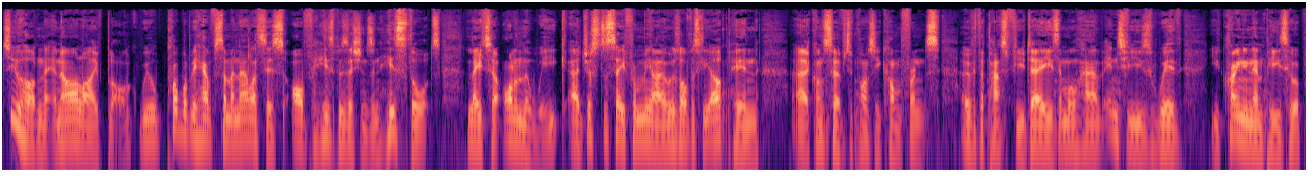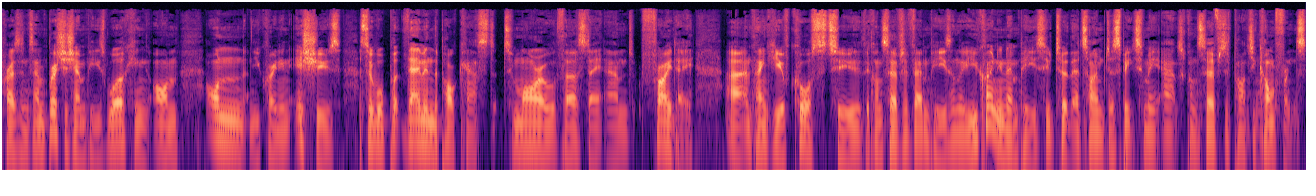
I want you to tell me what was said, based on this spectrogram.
too hard on it in our live blog. We'll probably have some analysis of his positions and his thoughts later on in the week. Uh, just to say from me, I was obviously up in uh, Conservative Party conference over the past few days, and we'll have interviews with Ukrainian MPs who are present and British MPs working on on Ukrainian issues. So we'll put them in the podcast tomorrow, Thursday, and Friday. Uh, and thank you, of course, to the Conservative MPs and the Ukrainian MPs who took their time to speak to me at Conservative Party conference.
